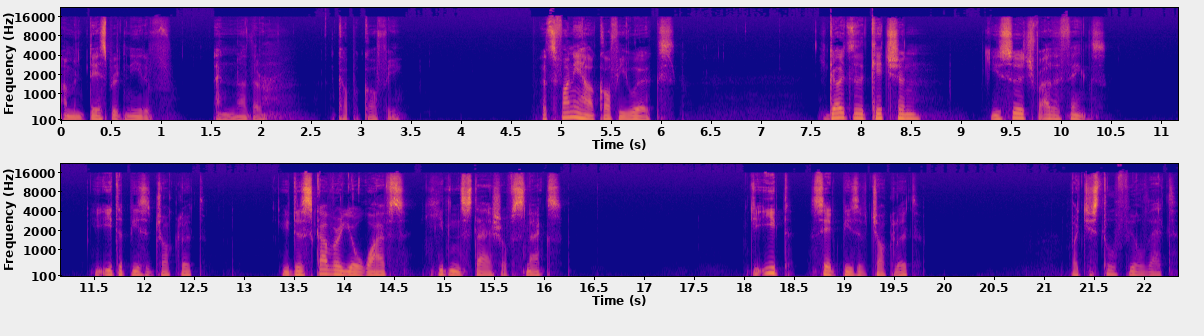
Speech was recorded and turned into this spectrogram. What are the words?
I'm in desperate need of another cup of coffee. It's funny how coffee works. You go to the kitchen, you search for other things. You eat a piece of chocolate, you discover your wife's hidden stash of snacks. You eat said piece of chocolate, but you still feel that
